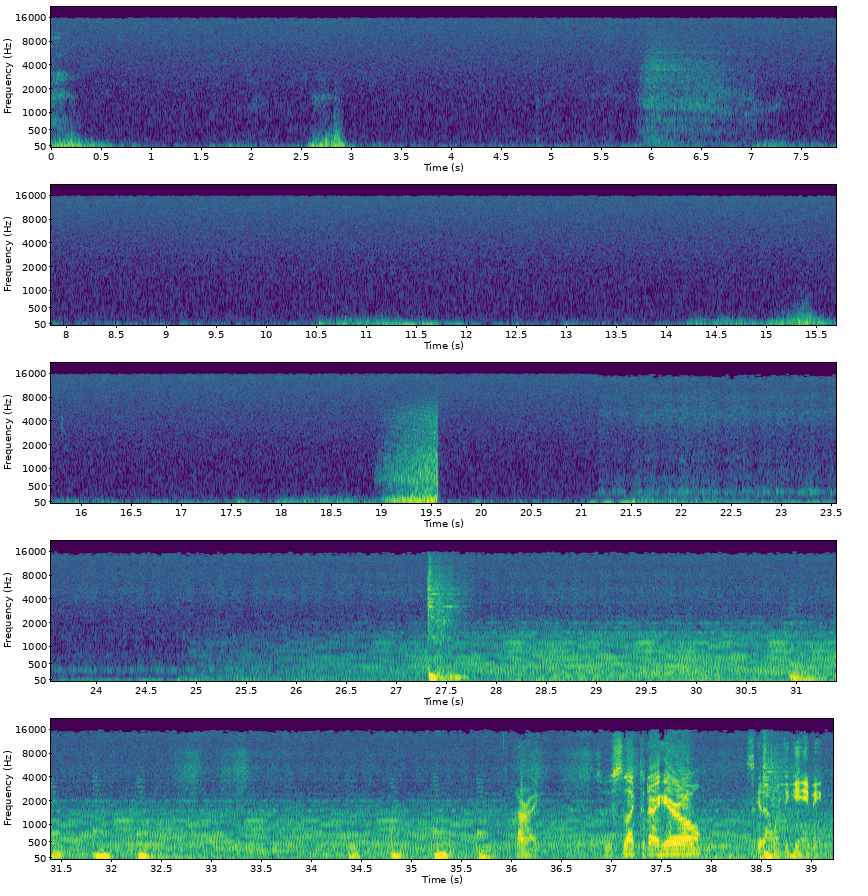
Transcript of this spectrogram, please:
Selected our hero. Let's get on with the gaming.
